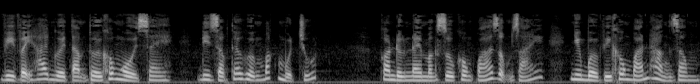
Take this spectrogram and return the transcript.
Vì vậy hai người tạm thời không ngồi xe, đi dọc theo hướng bắc một chút. Con đường này mặc dù không quá rộng rãi, nhưng bởi vì không bán hàng rong,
